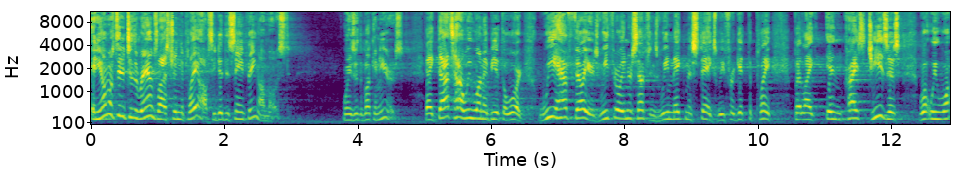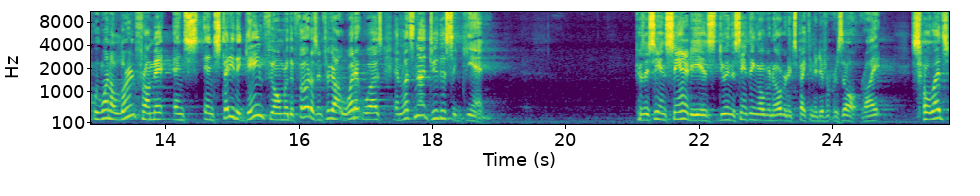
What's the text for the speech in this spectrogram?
and he almost did it to the Rams last year in the playoffs. He did the same thing almost. When he's with the Buccaneers. Like that's how we want to be at the Lord. We have failures. We throw interceptions. We make mistakes. We forget the play. But like in Christ Jesus, what we want we want to learn from it and and study the game film or the photos and figure out what it was. And let's not do this again. Because they say insanity is doing the same thing over and over and expecting a different result, right? So let's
